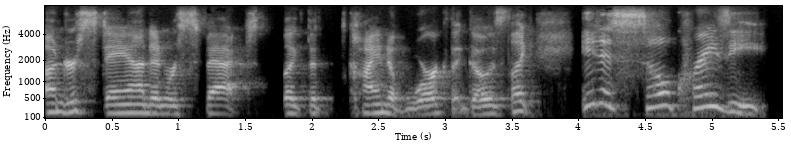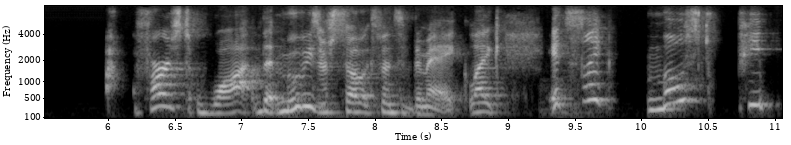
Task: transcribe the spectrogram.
understand and respect like the kind of work that goes like it is so crazy first why that movies are so expensive to make like it's like most people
